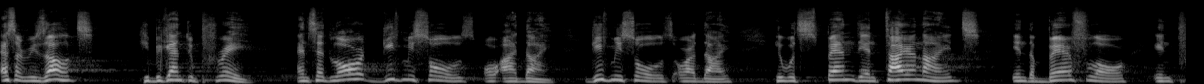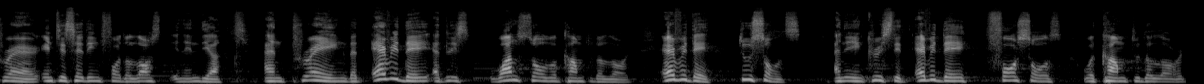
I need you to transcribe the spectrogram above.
as a result, he began to pray and said, Lord, give me souls or I die. Give me souls or I die. He would spend the entire night in the bare floor in prayer, interceding for the lost in India, and praying that every day at least one soul will come to the Lord. Every day, two souls and he increased it. Every day, four souls would come to the Lord.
